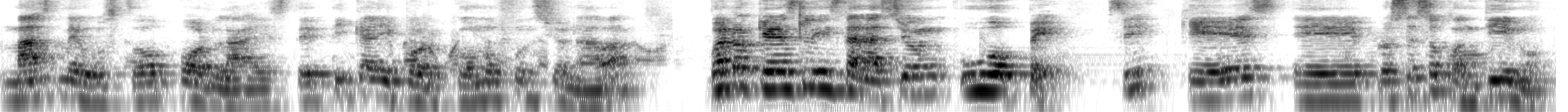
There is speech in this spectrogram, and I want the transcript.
más me gustó por la estética y por cómo funcionaba. Bueno, que es la instalación UOP, ¿sí? Que es eh, proceso continuo.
